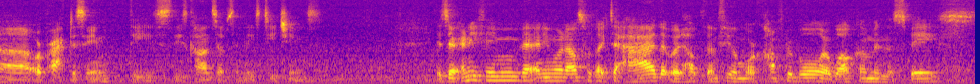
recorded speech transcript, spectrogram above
uh, or practicing these, these concepts and these teachings. Is there anything that anyone else would like to add that would help them feel more comfortable or welcome in the space?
